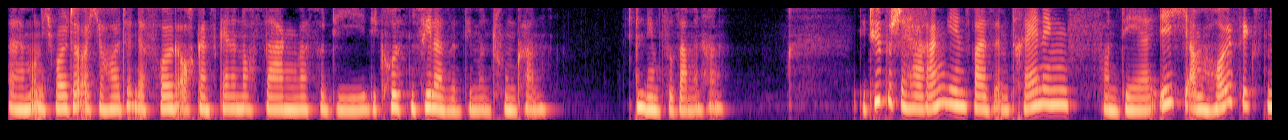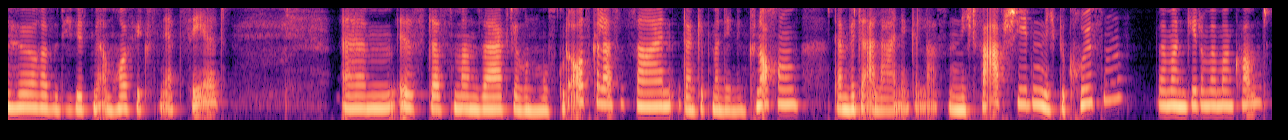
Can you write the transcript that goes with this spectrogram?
Ähm, und ich wollte euch ja heute in der Folge auch ganz gerne noch sagen, was so die, die größten Fehler sind, die man tun kann in dem Zusammenhang. Die typische Herangehensweise im Training, von der ich am häufigsten höre, also die wird mir am häufigsten erzählt, ähm, ist, dass man sagt, der Hund muss gut ausgelastet sein, dann gibt man den den Knochen, dann wird er alleine gelassen. Nicht verabschieden, nicht begrüßen, wenn man geht und wenn man kommt.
